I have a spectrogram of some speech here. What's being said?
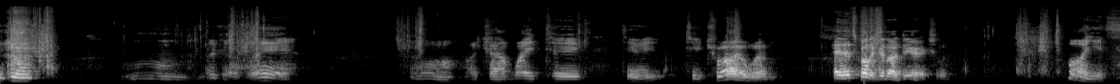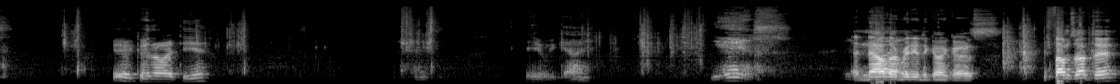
Mmm, look at that. Oh, I can't wait to to to try one. Hey, that's quite a good idea, actually. Oh yes. Very good idea. Here we go. Yes. Here And now go. they're ready to go, guys. Thumbs up, Dad.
